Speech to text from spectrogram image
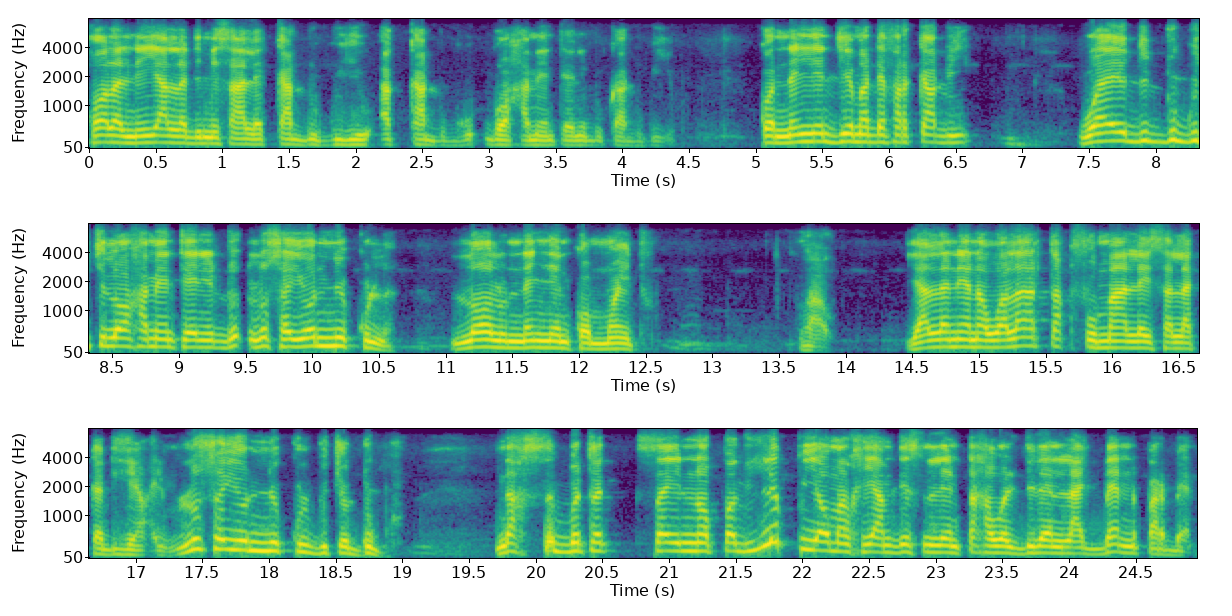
Xoolal ni yàlla di misaale kàddu gu yiw ak kàddu gu goo xamante ni du kàddu gu yiw. Kon nañ leen jéem a defar kàddu yi. Waaye di dugg ci loo xamante ni lu sa yoon nekkul la. Loolu nañ leen ko moytu. Waaw. Yàlla nee na wala taqfu ma laysa laka bihi ilm. Lu sa yoon nekkul bu ca dugg. Ndax sa bët ak say nopp ak lépp yowmal xiyaam des na leen taxawal di leen laaj benn par benn.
